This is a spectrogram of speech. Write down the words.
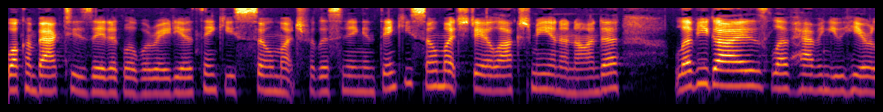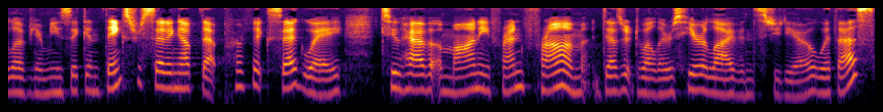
Welcome back to Zeta Global Radio. Thank you so much for listening, and thank you so much, Jaya Lakshmi and Ananda. Love you guys. Love having you here. Love your music. And thanks for setting up that perfect segue to have Amani, friend from Desert Dwellers, here live in studio with us,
